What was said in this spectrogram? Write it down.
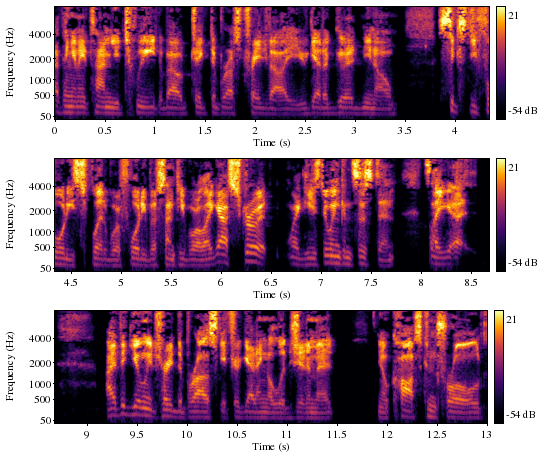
I think anytime you tweet about Jake DeBrusk trade value, you get a good, you know, 60-40 split where 40% people are like, ah, screw it. Like he's doing consistent. It's like, uh, I think you only trade DeBrusk if you're getting a legitimate, you know, cost controlled,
